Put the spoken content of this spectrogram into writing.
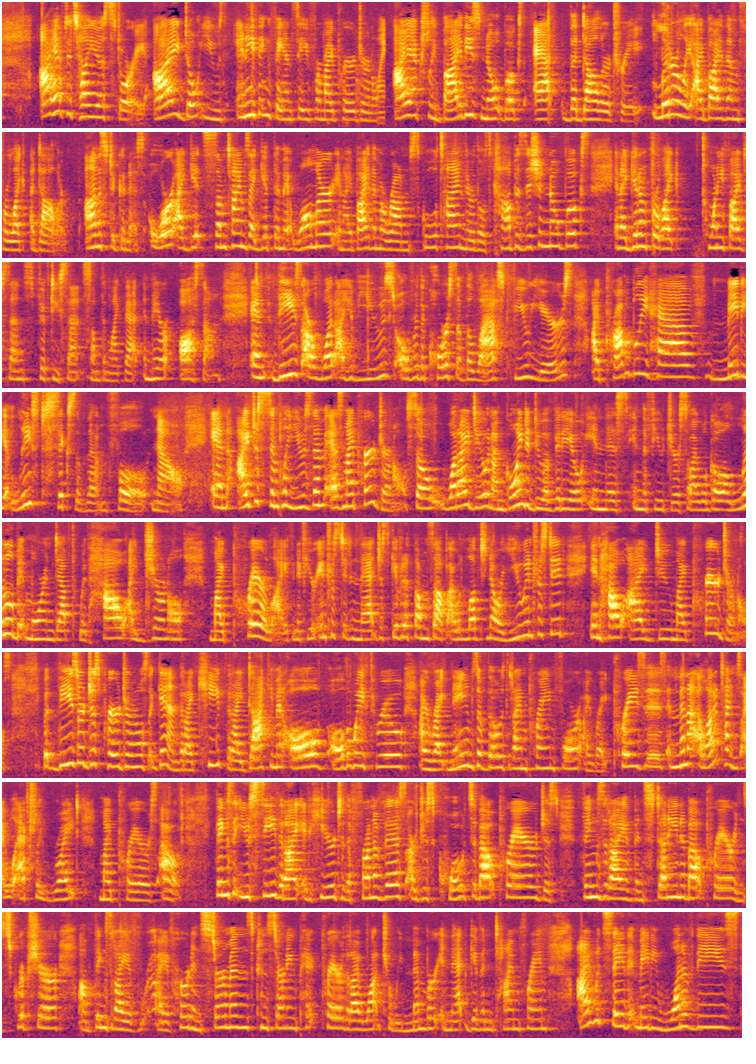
I have to tell you a story. I don't use anything fancy for my prayer journaling. I actually buy these notebooks at the Dollar Tree. Literally, I buy them for like a dollar honest to goodness or i get sometimes i get them at walmart and i buy them around school time they're those composition notebooks and i get them for like 25 cents, 50 cents, something like that. And they're awesome. And these are what I have used over the course of the last few years. I probably have maybe at least six of them full now. And I just simply use them as my prayer journal. So what I do, and I'm going to do a video in this in the future, so I will go a little bit more in depth with how I journal my prayer life. And if you're interested in that, just give it a thumbs up. I would love to know, are you interested in how I do my prayer prayer journals. But these are just prayer journals, again, that I keep, that I document all, all the way through. I write names of those that I'm praying for. I write praises. And then I, a lot of times I will actually write my prayers out. Things that you see that I adhere to the front of this are just quotes about prayer, just things that I have been studying about prayer in scripture, um, things that I have I have heard in sermons concerning prayer that I want to remember in that given time frame. I would say that maybe one of these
